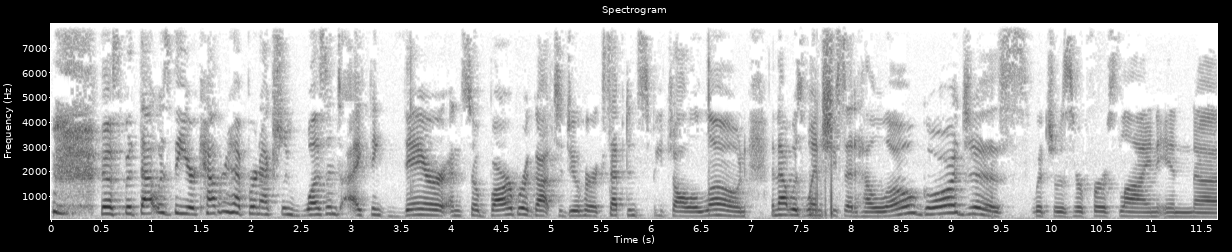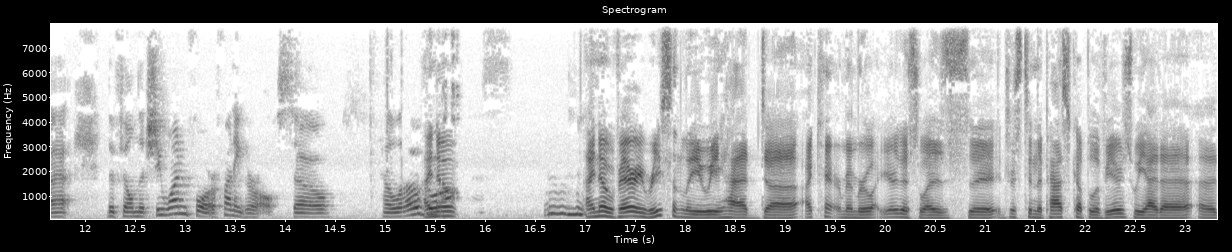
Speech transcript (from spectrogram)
Yes, but that was the year Katharine Hepburn actually wasn't, I think, there, and so Barbra got to do her acceptance speech all alone, and that was when she said "Hello, gorgeous," which was her first line in uh, the film that she won for, Funny Girl. So, hello, I know- I know very recently we had, uh, I can't remember what year this was, uh, just in the past couple of years, we had a,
